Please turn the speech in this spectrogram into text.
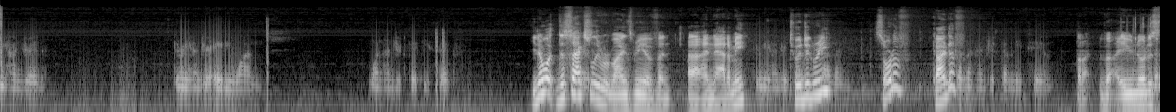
300, 381, 156, You know what? This actually reminds me of an uh, anatomy, To a degree? sort of, kind of. 772, But, I, but you noticed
